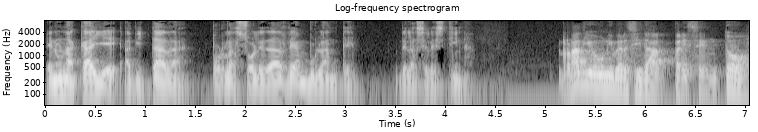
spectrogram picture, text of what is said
en una calle habitada por la soledad de ambulante de la Celestina. Radio Universidad presentó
